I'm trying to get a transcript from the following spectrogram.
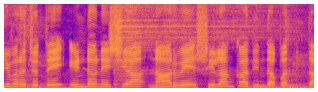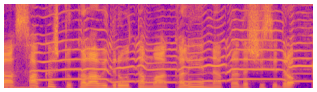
ಇವರ ಜೊತೆ ಇಂಡೋನೇಷ್ಯಾ, ನಾರ್ವೆ, ಶ್ರೀಲಂಕಾದಿಂದ ಬಂದಿದ್ದ ಸಾಕಷ್ಟು ಕಲಾವಿದರು ತಮ್ಮ ಕಲೆಯನ್ನ ಪ್ರದರ್ಶಿಸಿದ್ರು.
